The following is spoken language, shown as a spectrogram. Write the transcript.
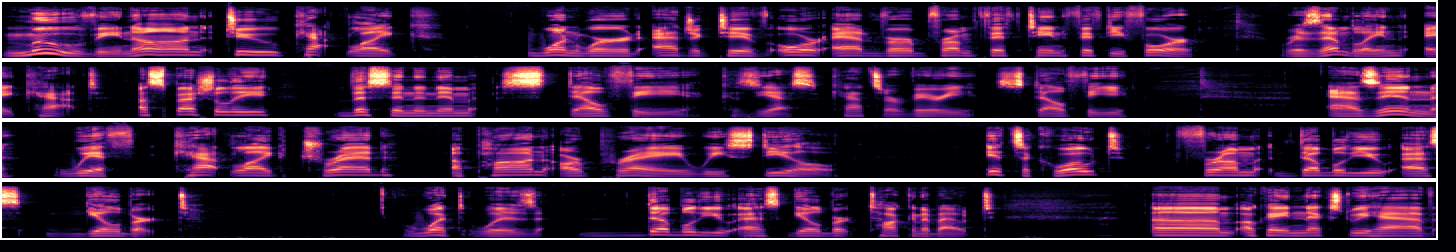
Moving on to cat-like. One word, adjective, or adverb from 1554, resembling a cat, especially the synonym stealthy, because yes, cats are very stealthy. As in, with cat like tread, upon our prey we steal. It's a quote from W.S. Gilbert. What was W.S. Gilbert talking about? Um, okay, next we have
